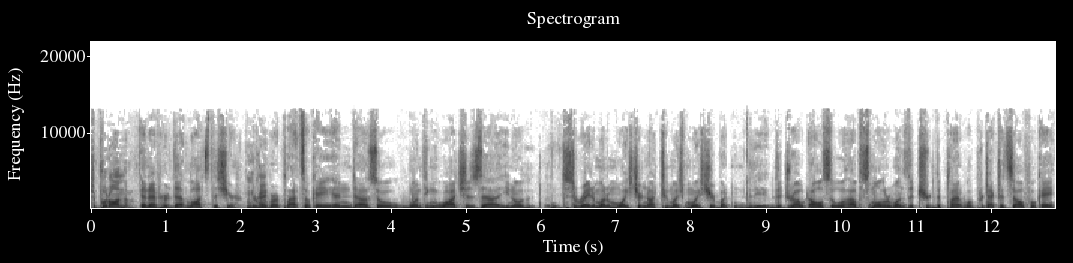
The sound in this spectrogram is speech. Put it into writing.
to put on them? And I've heard that lots this year, the Okay. rhubarb plants. Okay, and uh, so one thing to watch is uh, you know just the right amount of moisture, not too much moisture, but the, the drought also will have smaller ones. The tr- the plant will protect itself. Okay,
